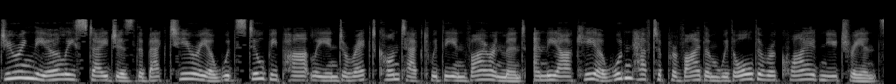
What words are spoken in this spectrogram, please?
During the early stages the bacteria would still be partly in direct contact with the environment, and the archaea wouldn't have to provide them with all the required nutrients.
